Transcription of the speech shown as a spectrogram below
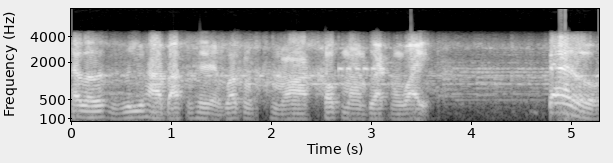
Hello, this is Ryu Hayabusa here, and welcome to Mars Pokemon Black and White Battle!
